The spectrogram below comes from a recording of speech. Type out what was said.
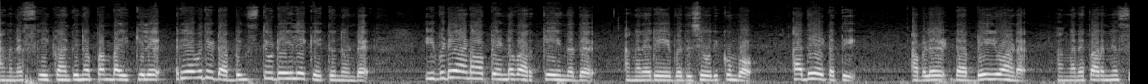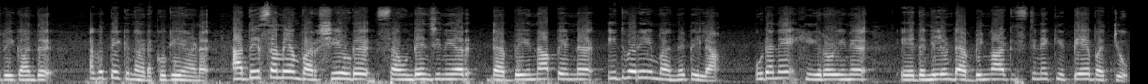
അങ്ങനെ ശ്രീകാന്തിനൊപ്പം ബൈക്കിൽ രേവതി ഡബ്ബിംഗ് സ്റ്റുഡിയോയിലേക്ക് എത്തുന്നുണ്ട്. ഇവിടെയാണോ പെണ്ണ് വർക്ക് ചെയ്യുന്നത്? അങ്ങനെ രേവതി ചോദിക്കുമ്പോ അതെ ഏട്ടത്തി അവൾ ഡബ് ചെയ്യുവാണ്. അങ്ങനെ പറഞ്ഞ ശ്രീകാന്ത് അകത്തേക്ക് നടക്കുകയാണ്. അതേസമയം വർഷയോട് സൗണ്ട് എഞ്ചിനീയർ ഡബ് ചെയ്യുന്ന പെണ്ണ് ഇതുവരെയും വന്നിട്ടില്ല. ഉടനെ ഹീറോയിന് ഏതെങ്കിലും ഡബ്ബിംഗ് ആർട്ടിസ്റ്റിനെ കിട്ടിയേ പറ്റൂ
